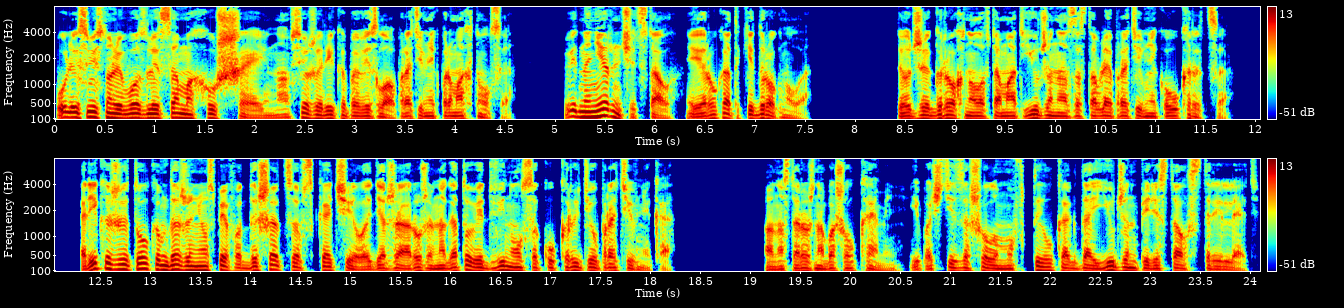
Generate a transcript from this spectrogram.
Пули свистнули возле самых ушей, но все же Рика повезло, противник промахнулся. Видно, нервничать стал, и рука таки дрогнула. Тут же грохнул автомат Юджина, заставляя противника укрыться. Рика же, толком даже не успев отдышаться, вскочил и, держа оружие наготове, двинулся к укрытию противника. Он осторожно обошел камень и почти зашел ему в тыл, когда Юджин перестал стрелять.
